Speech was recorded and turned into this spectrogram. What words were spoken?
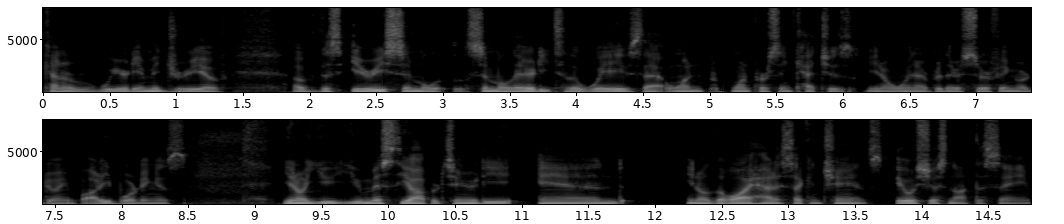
kind of weird imagery of of this eerie simil- similarity to the waves that one one person catches, you know, whenever they're surfing or doing bodyboarding is, you know, you you miss the opportunity, and you know, though I had a second chance, it was just not the same.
